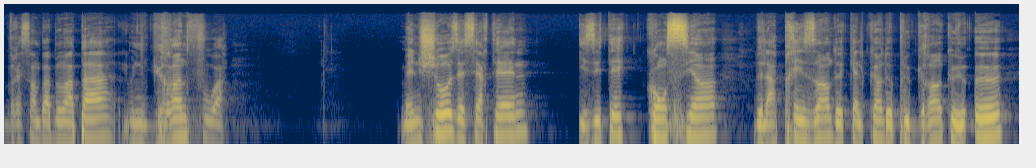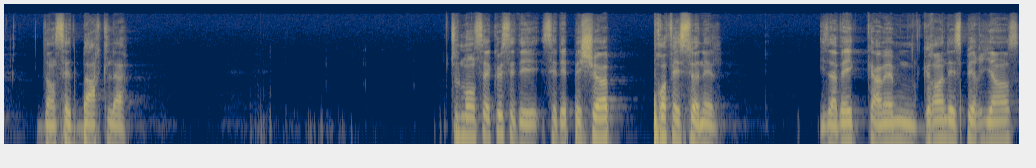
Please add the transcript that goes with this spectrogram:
vraisemblablement pas une grande foi. Mais une chose est certaine, ils étaient conscients de la présence de quelqu'un de plus grand que eux dans cette barque-là. Tout le monde sait que c'est des, des, pêcheurs professionnels. Ils avaient quand même une grande expérience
